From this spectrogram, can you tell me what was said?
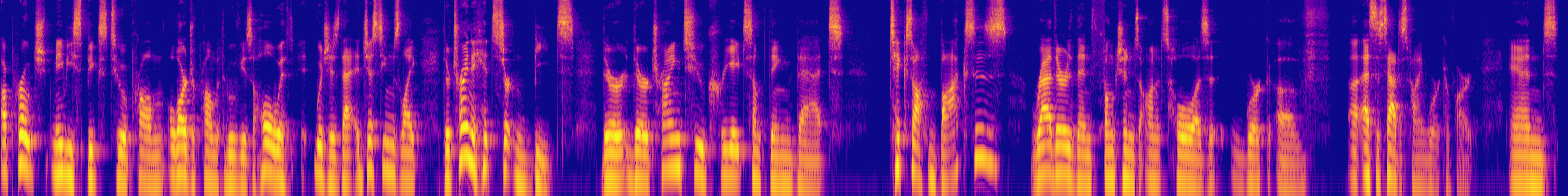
approach maybe speaks to a problem a larger problem with the movie as a whole with which is that it just seems like they're trying to hit certain beats. They're they're trying to create something that ticks off boxes rather than functions on its whole as a work of uh, as a satisfying work of art and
